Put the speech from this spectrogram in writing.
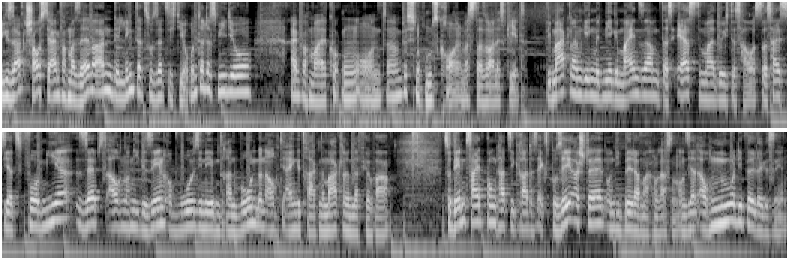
wie gesagt, schau es dir einfach mal selber an. Den Link dazu setze ich dir unter das Video. Einfach mal gucken und äh, ein bisschen rumscrollen, was da so alles geht. Die Maklerin ging mit mir gemeinsam das erste Mal durch das Haus. Das heißt, sie hat es vor mir selbst auch noch nie gesehen, obwohl sie nebendran wohnt und auch die eingetragene Maklerin dafür war. Zu dem Zeitpunkt hat sie gerade das Exposé erstellt und die Bilder machen lassen. Und sie hat auch nur die Bilder gesehen.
